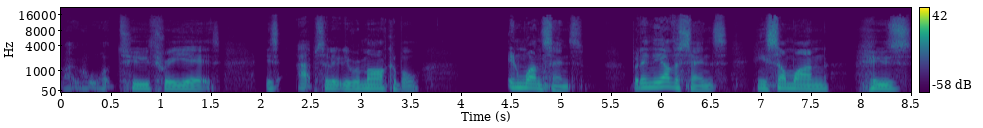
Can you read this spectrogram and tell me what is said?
like what two three years is absolutely remarkable in one sense, but in the other sense, he's someone who's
